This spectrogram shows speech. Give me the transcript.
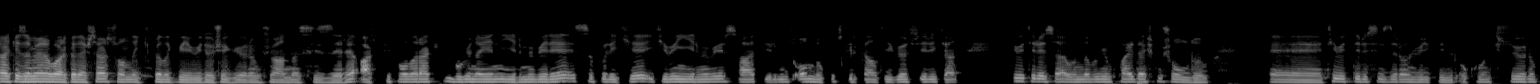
Herkese merhaba arkadaşlar. Son dakikalık bir video çekiyorum şu anda sizlere. Aktif olarak bugün ayın 21'i 02 2021 saatlerimiz 19.46'yı gösterirken Twitter hesabında bugün paylaşmış olduğum eee tweetleri sizlere öncelikle bir okumak istiyorum.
